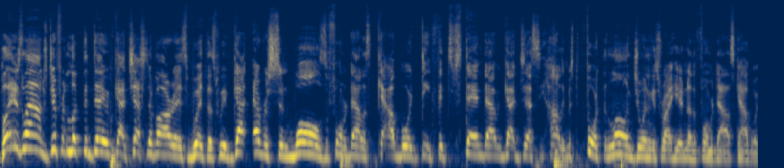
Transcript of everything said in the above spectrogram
Players Lounge, different look today. We've got Jess Nevarez with us. We've got Everson Walls, the former Dallas Cowboy defensive standout. We've got Jesse Holley, Mr. Fourth and Long, joining us right here, another former Dallas Cowboy.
